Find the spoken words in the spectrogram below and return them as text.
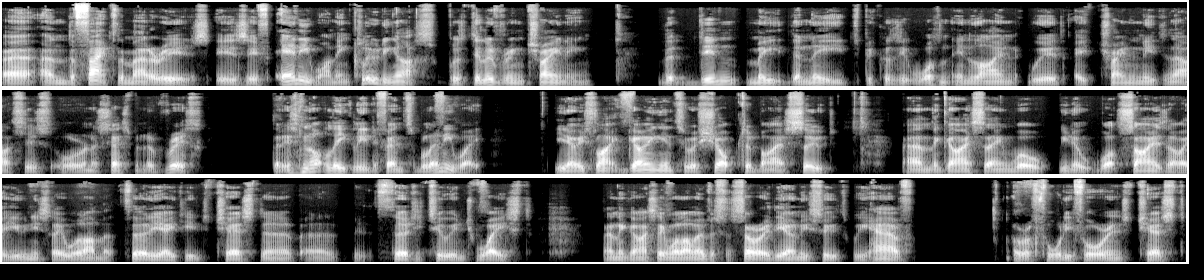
Uh, and the fact of the matter is, is if anyone, including us, was delivering training that didn't meet the needs because it wasn't in line with a training needs analysis or an assessment of risk, then it's not legally defensible anyway. You know, it's like going into a shop to buy a suit and the guy saying, "Well, you know, what size are you?" And you say, "Well, I'm a 38 inch chest and a, a 32 inch waist." And the guy saying, "Well, I'm ever so sorry. The only suits we have are a 44 inch chest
